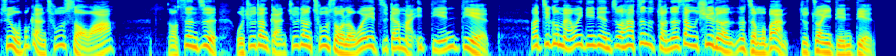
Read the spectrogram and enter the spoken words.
所以我不敢出手啊。哦，甚至我就算敢，就算出手了，我也只敢买一点点啊。结果买完一点点之后，它真的转折上去了，那怎么办？就赚一点点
